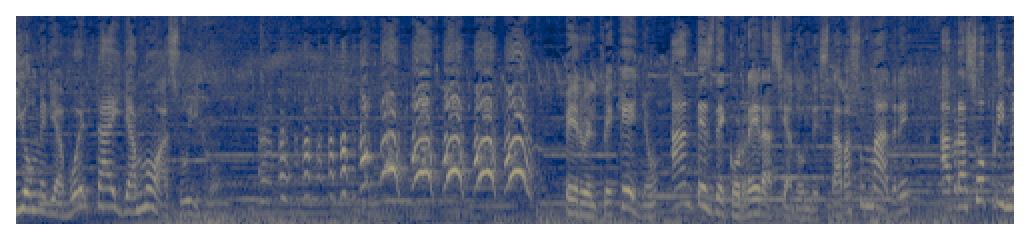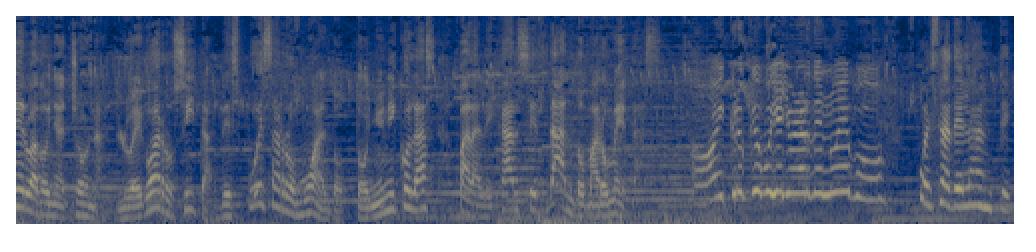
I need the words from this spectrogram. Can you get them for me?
dio media vuelta y llamó a su hijo. Pero el pequeño, antes de correr hacia donde estaba su madre, abrazó primero a Doña Chona, luego a Rosita, después a Romualdo, Toño y Nicolás para alejarse dando marometas. Ay, creo que voy a llorar de nuevo. Pues adelante,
